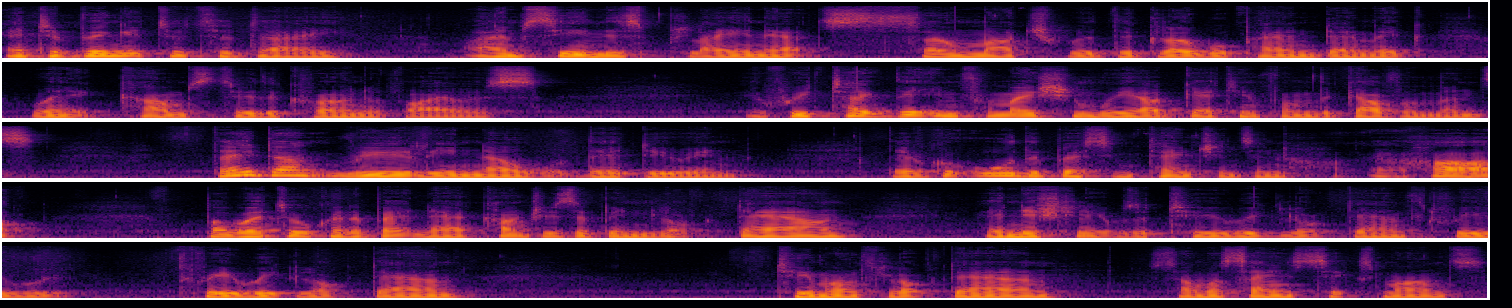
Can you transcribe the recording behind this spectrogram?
And to bring it to today, I am seeing this playing out so much with the global pandemic when it comes to the coronavirus. If we take the information we are getting from the governments, they don't really know what they're doing. They've got all the best intentions in heart, but we're talking about now countries have been locked down, Initially, it was a two week lockdown, three three week lockdown, two month lockdown, some are saying six months,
